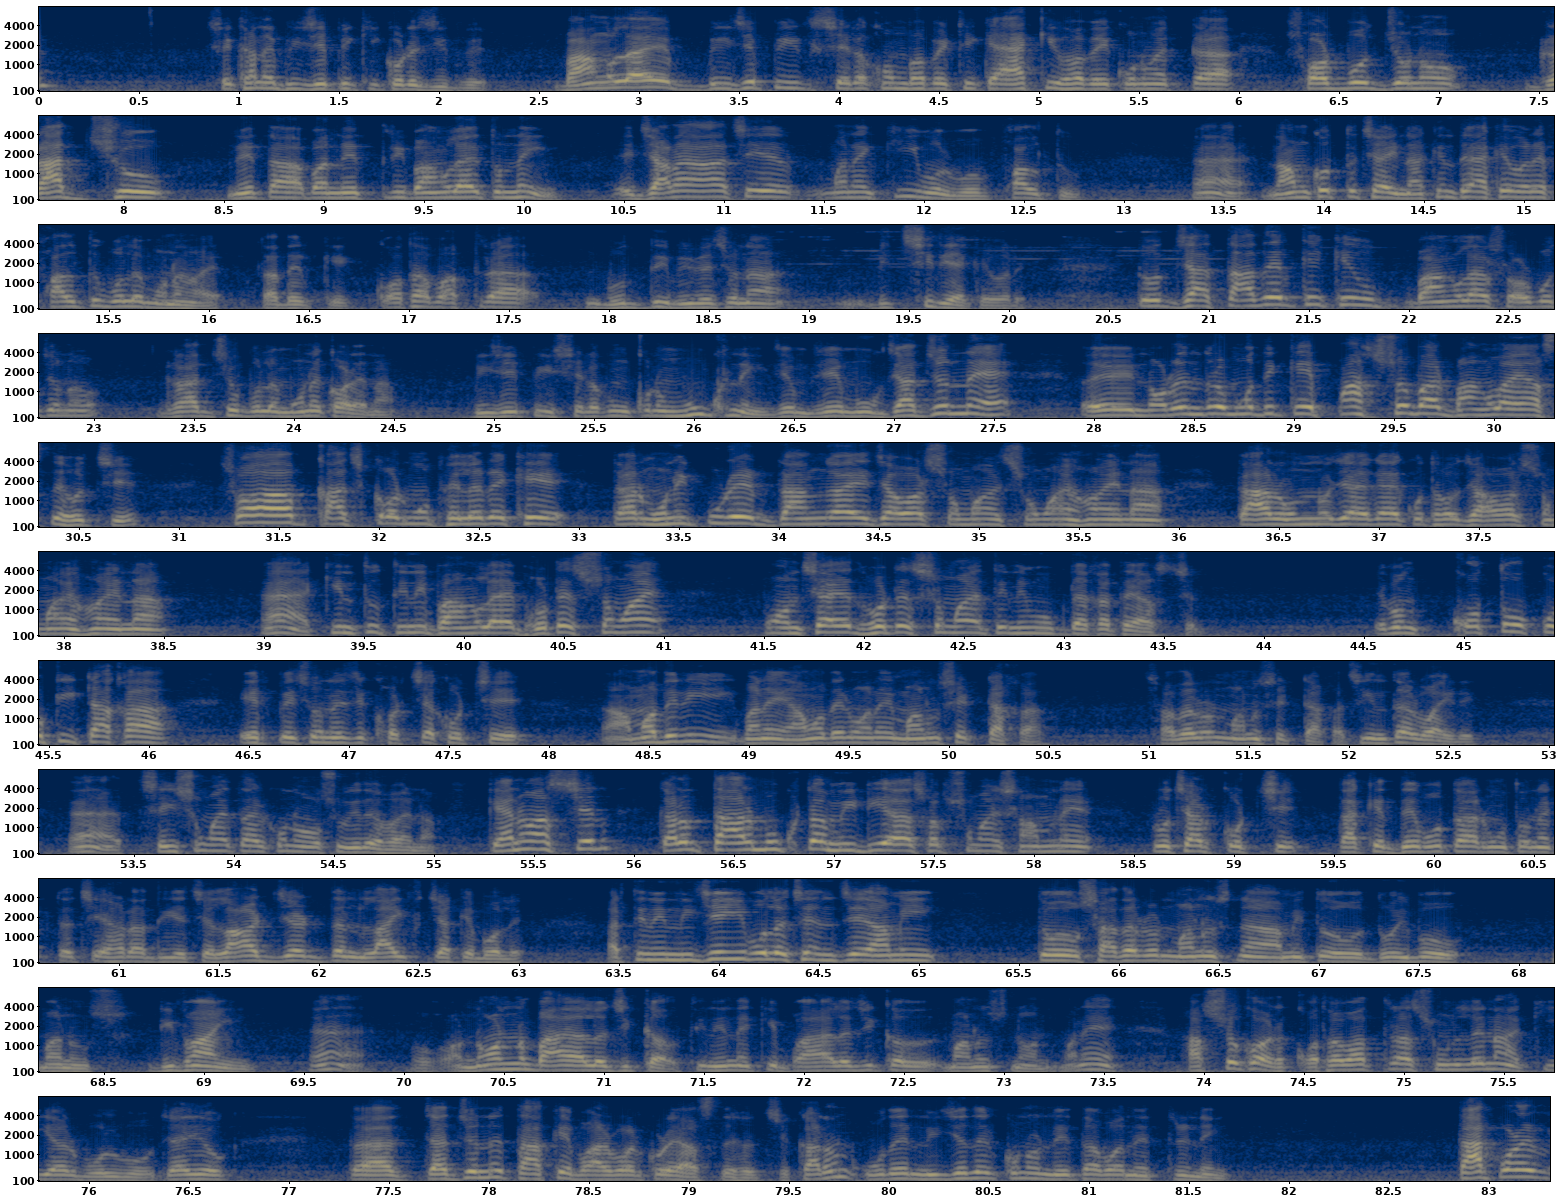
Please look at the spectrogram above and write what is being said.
সেখানে বিজেপি কি করে জিতবে? বাংলায় বিজেপির সেরকমভাবে ঠিক একইভাবে কোনো একটা সর্বজন গ্রাহ্য নেতা বা নেত্রী বাংলায় তো নেই। এই যারা আছে মানে কি বলব, ফালতু। হ্যাঁ নাম করতে চাই না, কিন্তু একেবারে ফালতু বলে মনে হয় তাদেরকে। কথাবার্তা, বুদ্ধি, বিবেচনা, বিচ্ছিরি একেবারে। তো যা, তাদেরকে কেউ বাংলা সর্বজন গ্রাহ্য বলে মনে করে না। বিজেপি সেরকম কোনো মুখ নেই যে যে মুখ। যার জন্যে নরেন্দ্র মোদীকে পাঁচশো বার বাংলায় আসতে হচ্ছে। সব কাজকর্ম ফেলে রেখে তার মণিপুরের দাঙ্গায় যাওয়ার সময় সময় হয় না। তার অন্য জায়গায় কোথাও যাওয়ার সময় হয় না। হ্যাঁ কিন্তু তিনি বাংলায় ভোটের সময়, পঞ্চায়েত ভোটের সময় তিনি মুখ দেখাতে আসছেন। এবং কত কোটি টাকা এর পেছনে যে খরচা করছে আমাদেরই মানে আমাদের মানে মানুষের টাকা, সাধারণ মানুষের টাকা, চিন্তার বাইরে। হ্যাঁ সেই সময় তার কোনো অসুবিধা হয় না। কেন আসছেন? কারণ তার মুখটা মিডিয়া সবসময় সামনে প্রচার করছে, তাকে দেবতার মতন একটা চেহারা দিয়েছে লার্জার দ্যান লাইফ যাকে বলে। আর তিনি নিজেই বলেছেন যে, আমি তো সাধারণ মানুষ না, আমি তো দৈব মানুষ ডিভাইন হ্যাঁ নন বায়োলজিক্যাল তিনি নাকি বায়োলজিক্যাল মানুষ নন। মানে হাস্যকর, কথাবার্তা শুনলে না কি আর বলব? যাই হোক তা যার জন্য তাকে বারবার করে আসতে হচ্ছে। কারণ ওদের নিজেদের কোনো নেতা বা নেত্রী নেই। তারপরের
